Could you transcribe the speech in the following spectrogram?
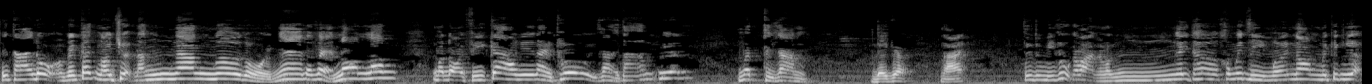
cái thái độ, cái cách nói chuyện đã ngu ngang ngơ rồi, nghe có vẻ non lắm, mà đòi phí cao như thế này thôi, giải tán biến mất thời gian. Được chưa? Đấy tôi, tôi ví dụ các bạn mà ngây thơ không biết gì mới non mới kinh nghiệm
